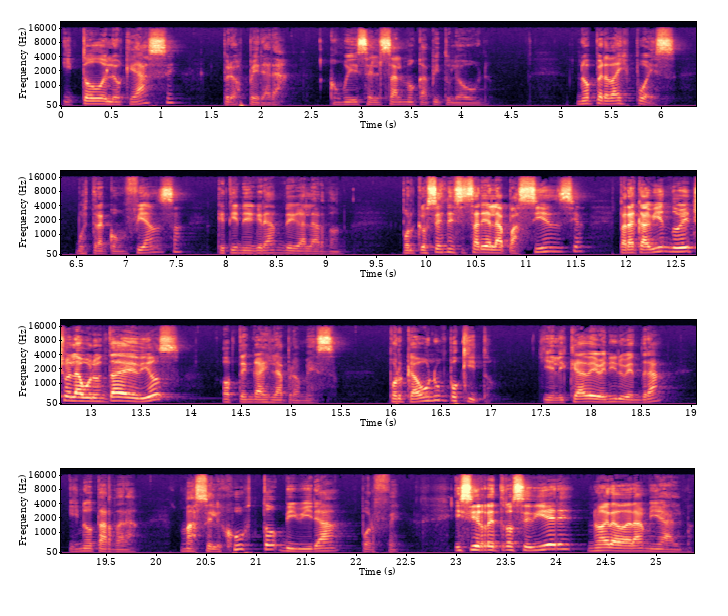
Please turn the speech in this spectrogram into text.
y todo lo que hace prosperará, como dice el Salmo capítulo 1. No perdáis, pues, vuestra confianza, que tiene grande galardón, porque os es necesaria la paciencia para que habiendo hecho la voluntad de Dios, obtengáis la promesa. Porque aún un poquito, y el que ha de venir vendrá, y no tardará, mas el justo vivirá por fe. Y si retrocediere, no agradará mi alma.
